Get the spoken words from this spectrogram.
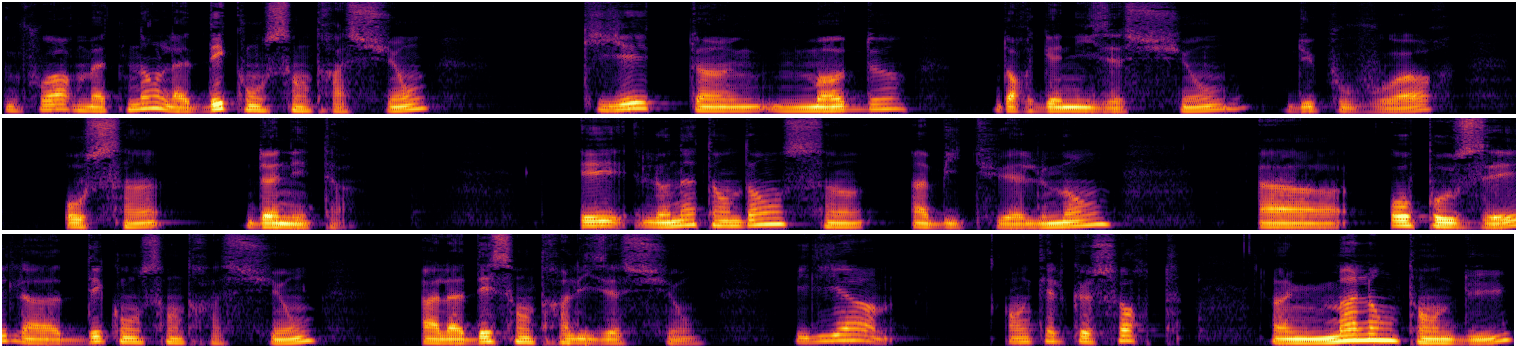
voir maintenant la déconcentration qui est un mode d'organisation du pouvoir au sein d'un État. Et l'on a tendance habituellement à opposer la déconcentration à la décentralisation. Il y a en quelque sorte un malentendu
